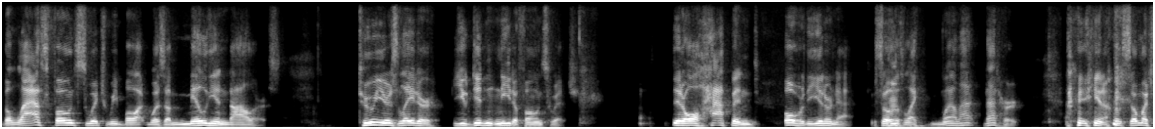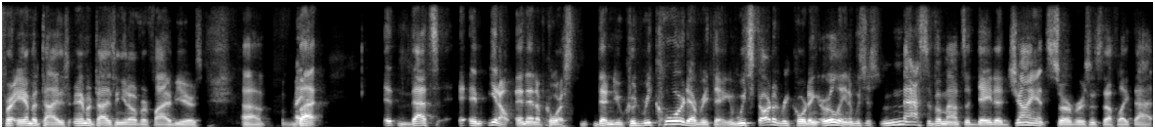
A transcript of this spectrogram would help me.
the last phone switch we bought was a million dollars. Two years later you didn't need a phone switch. It all happened over the internet. So mm-hmm. it was like well that that hurt you know, so much for amortize, amortizing it over five years. Uh, right. But it, that's, and, you know, and then of course, then you could record everything. And we started recording early and it was just massive amounts of data, giant servers and stuff like that.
